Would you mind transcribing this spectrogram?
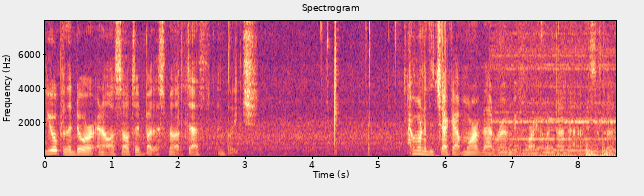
You open the door and are assaulted by the smell of death and bleach. I wanted to check out more of that room before I clicked on that, I suppose.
